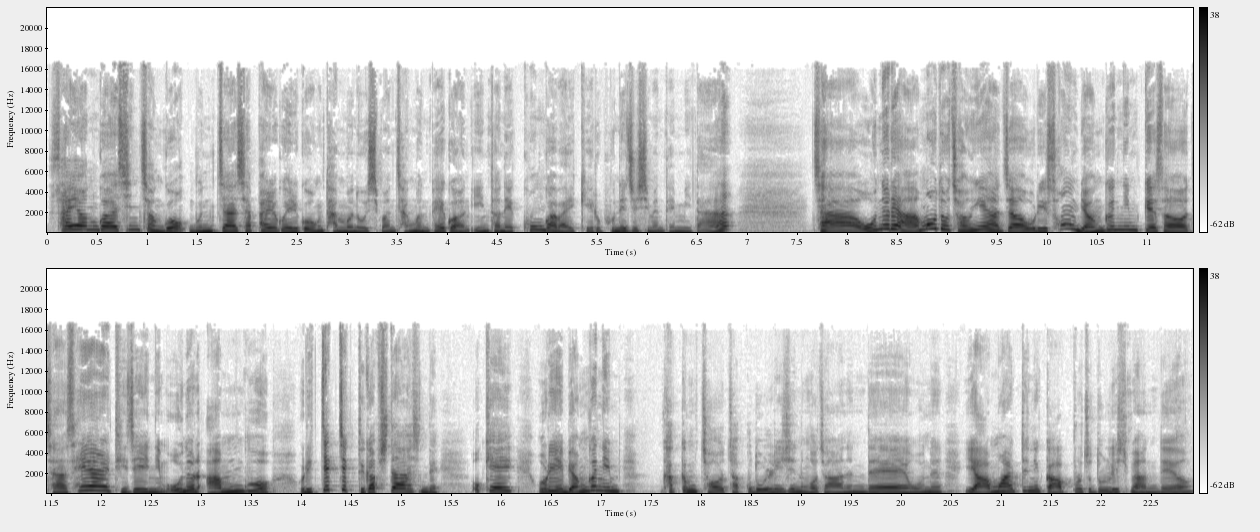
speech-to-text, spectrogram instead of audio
사연과 신청곡 문자 샵 8910 단문 50원 장문 100원 인터넷 콩과 마이케이로 보내주시면 됩니다. 자, 오늘의 암호도 정해야죠. 우리 송명근님께서, 자, 세알 DJ님, 오늘 암구, 우리 짹짹 들어갑시다 하신데, 오케이. 우리 명근님, 가끔 저 자꾸 놀리시는 거 저 아는데, 오늘 이 암호 할 테니까 앞으로 저 놀리시면 안 돼요.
